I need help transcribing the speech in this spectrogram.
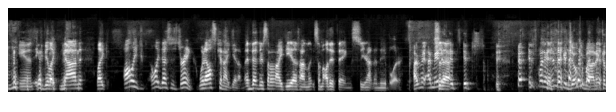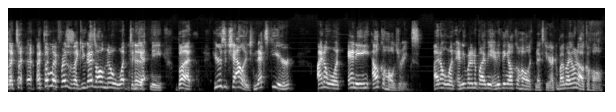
Mhm. and it could be like non like all he all he does is drink. What else can I get him? And then there's some ideas on like some other things, so you're not an enabler. I made, I made So it. that- It's it's it's funny. I didn't make a joke about it because I, t- I told my friends I was like, you guys all know what to get me, but here's a challenge. Next year, I don't want any alcohol drinks. I don't want anybody to buy me anything alcoholic next year. I can buy my own alcohol.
